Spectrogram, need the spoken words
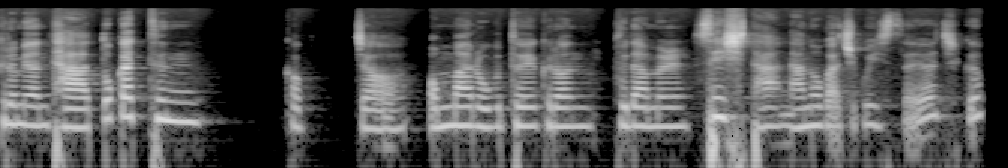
그러면 다 똑같은 걱정, 엄마로부터의 그런 부담을 셋이 다 나눠 가지고 있어요, 지금?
